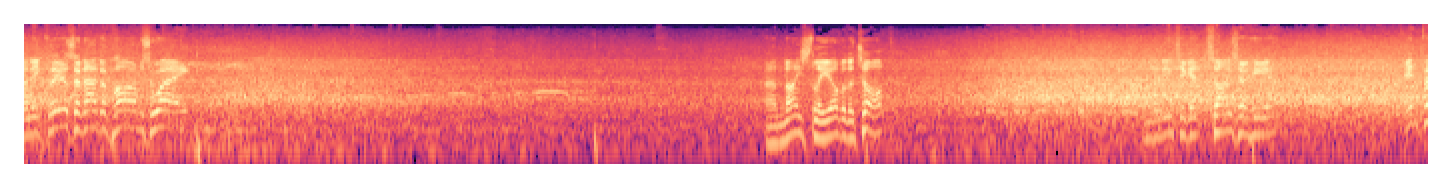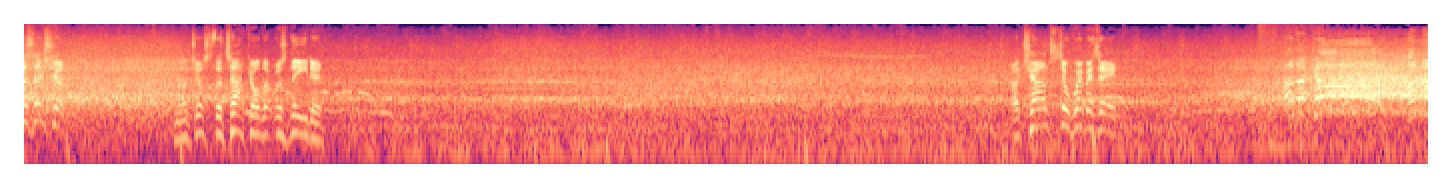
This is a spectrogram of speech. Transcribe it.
And he clears it out of harm's way. And nicely over the top. And they need to get tighter here. In position. Now, just the tackle that was needed. A chance to whip it in.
